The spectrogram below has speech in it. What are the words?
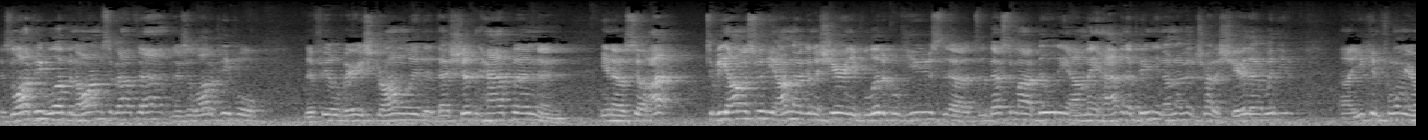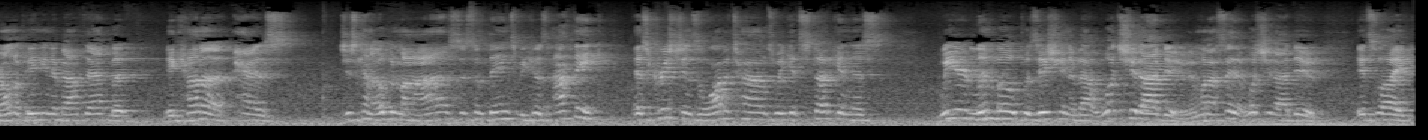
there's a lot of people up in arms about that. There's a lot of people that feel very strongly that that shouldn't happen. And you know, so I, to be honest with you, I'm not going to share any political views uh, to the best of my ability. I may have an opinion. I'm not going to try to share that with you. Uh, you can form your own opinion about that, but it kind of has just kind of opened my eyes to some things because I think as Christians, a lot of times we get stuck in this weird limbo position about what should I do. And when I say that, what should I do? It's like,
